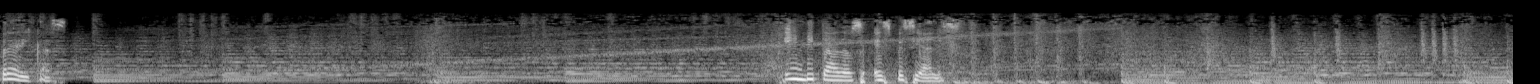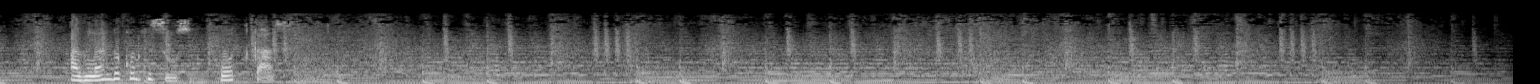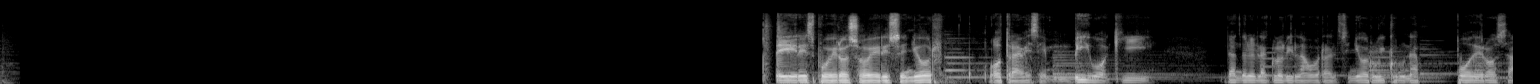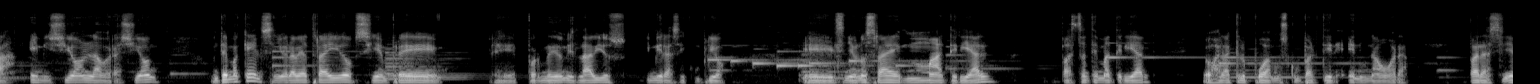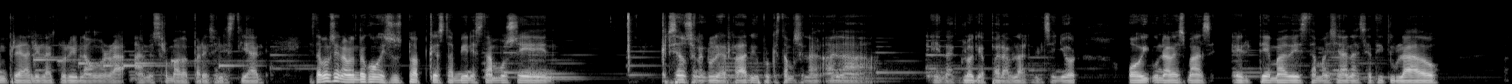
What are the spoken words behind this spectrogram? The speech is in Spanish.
prédicas. Invitados especiales. Hablando con Jesús, podcast. Eres poderoso, eres Señor. Otra vez en vivo aquí, dándole la gloria y la honra al Señor, hoy con una poderosa emisión, la oración. Un tema que el Señor había traído siempre eh, por medio de mis labios y mira, se cumplió. Eh, el Señor nos trae material, bastante material. ojalá que lo podamos compartir en una hora para siempre darle la gloria y la honra a nuestro amado Padre Celestial. Estamos en Hablando con Jesús Podcast, también estamos en Cristianos en la Gloria Radio, porque estamos en la, en la, gloria para hablar del Señor. Hoy, una vez más, el tema de esta mañana se ha titulado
